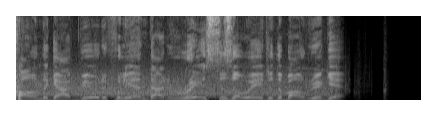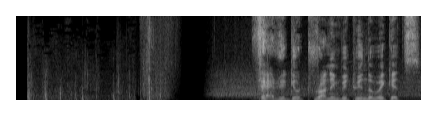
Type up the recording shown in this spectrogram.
Found the gap beautifully and that races away to the boundary again. Very good running between the wickets.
